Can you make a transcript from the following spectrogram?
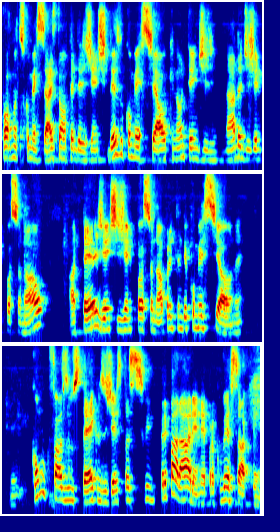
formas comerciais. Então, atender gente desde o comercial que não entende nada de higiene ocupacional até gente de higiene ocupacional para entender comercial, né? Como faz os técnicos e gente para se prepararem, né? Para conversar com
